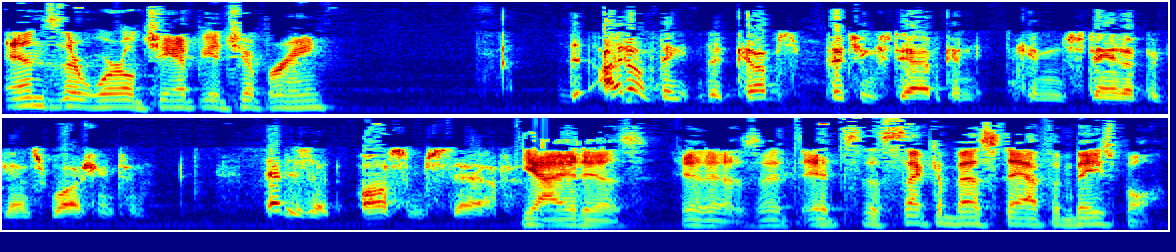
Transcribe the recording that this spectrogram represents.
ends their world championship reign. I don't think the Cubs pitching staff can can stand up against Washington. That is an awesome staff. Yeah, it is. It is. It, it's the second best staff in baseball.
